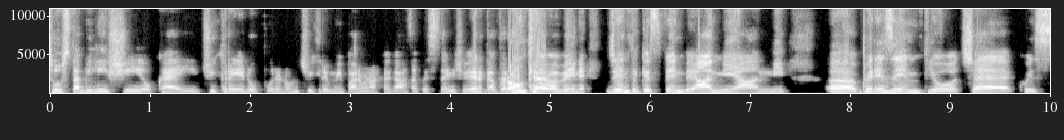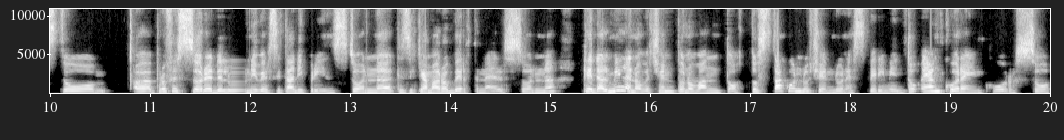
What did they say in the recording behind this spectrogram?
tu stabilisci, ok, ci credo oppure non ci credo, mi pare una cagata questa ricerca, però ok, va bene, gente che spende anni e anni. Uh, per esempio, c'è questo uh, professore dell'Università di Princeton che si chiama Robert Nelson, che dal 1998 sta conducendo un esperimento, è ancora in corso.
